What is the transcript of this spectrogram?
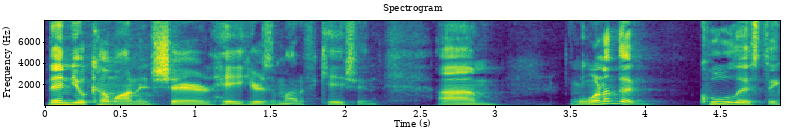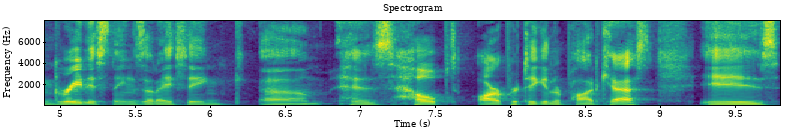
then you'll come on and share, "Hey, here's a modification." Um, one of the coolest and greatest things that I think um, has helped our particular podcast is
